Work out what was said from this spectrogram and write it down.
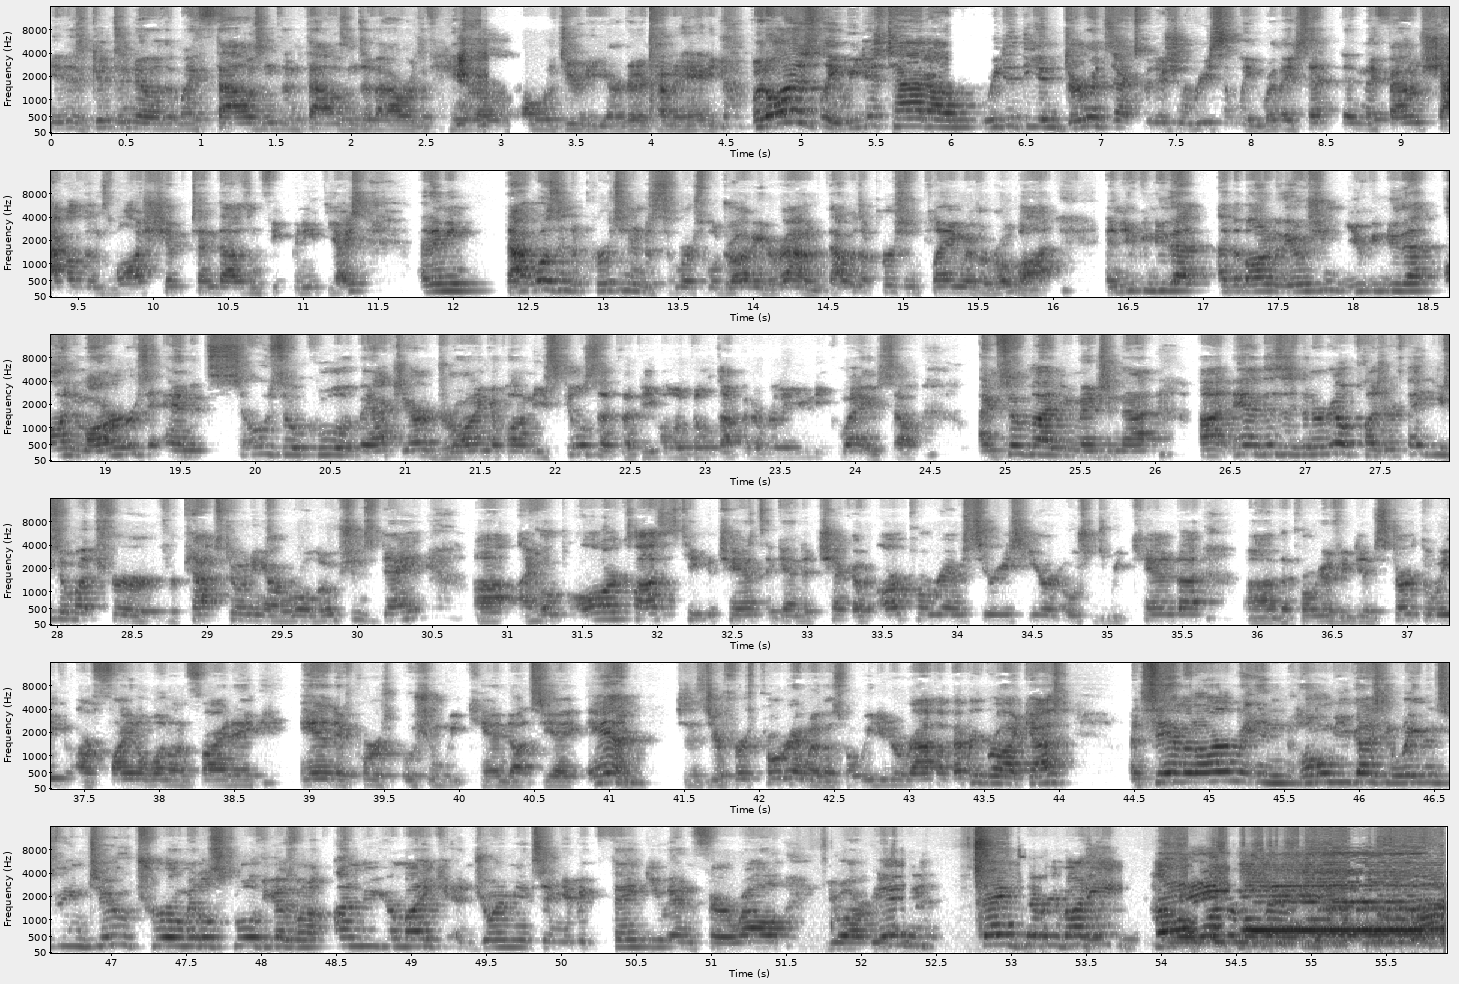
it is good to know that my thousands and thousands of hours of Halo and Call of Duty are going to come in handy. But honestly, we just had um we did the endurance expedition recently where they sent and they found Shackleton's lost ship ten thousand feet beneath the ice. And I mean, that wasn't a person in a submersible driving it around. That was a person playing with a robot. And you can do that at the bottom of the ocean. You can do that on Mars. And it's so, so cool that they actually are drawing upon these skill sets that people have built up in a really unique way. So I'm so glad you mentioned that. Uh, and this has been a real pleasure. Thank you so much for, for capstoning our World Oceans Day. Uh, I hope all our classes take the chance, again, to check out our program series here at Oceans Week Canada. Uh, the programs we did start the week, our final one on Friday, and of course, oceanweekcan.ca. And since it's your first program with us, what we do to wrap up every broadcast, at Salmon Arm in home, you guys can wave and scream too. Truro Middle School, if you guys want to unmute your mic and join me in saying a big thank you and farewell, you are in. Thanks, everybody. Have a wonderful day.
